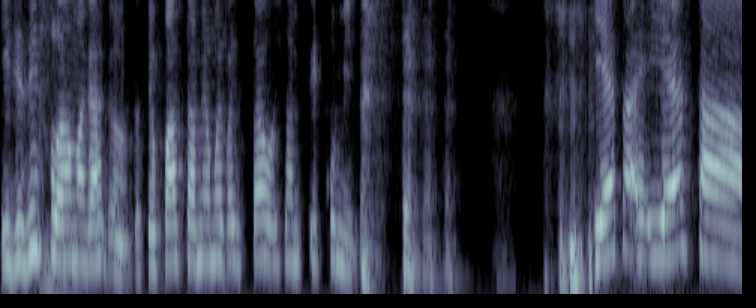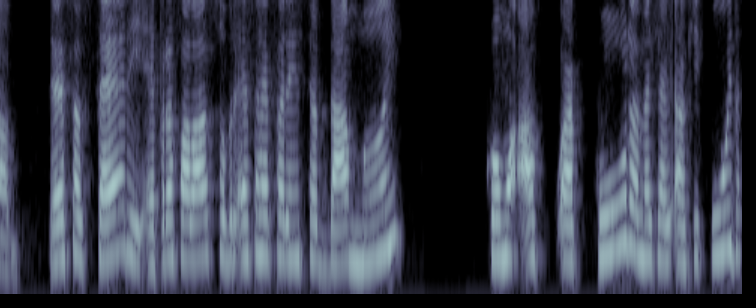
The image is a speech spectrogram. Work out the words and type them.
e desinflama a garganta. Se eu passar, minha mãe faz isso até hoje né? e comigo. e essa, e essa, essa série é para falar sobre essa referência da mãe como a, a cura, né, que a, a, que cuida,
